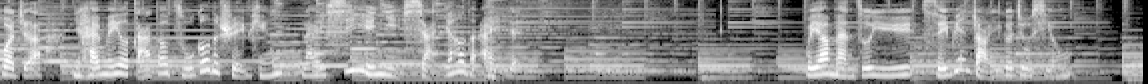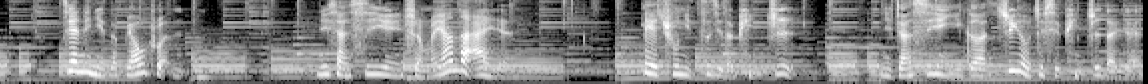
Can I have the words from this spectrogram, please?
或者你还没有达到足够的水平来吸引你想要的爱人。不要满足于随便找一个就行，建立你的标准。你想吸引什么样的爱人？列出你自己的品质，你将吸引一个具有这些品质的人。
